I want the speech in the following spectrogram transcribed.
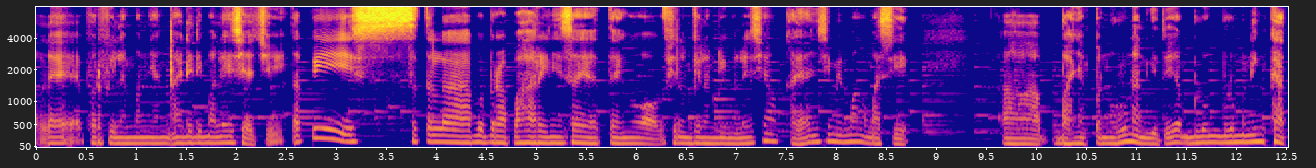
oleh perfilman yang ada di Malaysia cuy. Tapi setelah beberapa hari ini saya tengok film-film di Malaysia kayaknya sih memang masih uh, banyak penurunan gitu ya, belum belum meningkat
